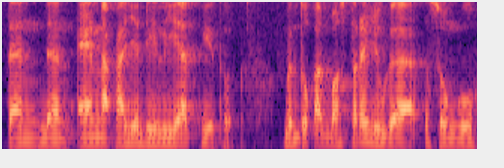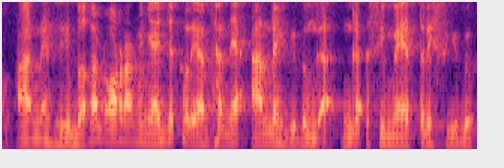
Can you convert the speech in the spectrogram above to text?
dan dan enak aja dilihat gitu. Bentukan monsternya juga sungguh aneh sih. Bahkan orangnya aja kelihatannya aneh gitu nggak nggak simetris gitu.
